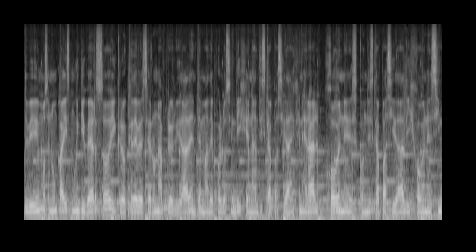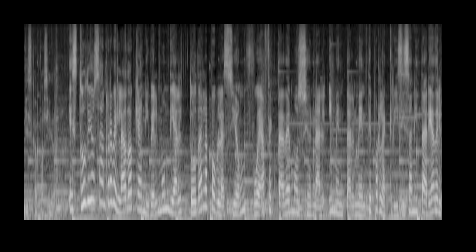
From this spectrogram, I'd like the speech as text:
vivimos en un país muy diverso y creo que debe ser una prioridad en temas de pueblos indígenas, discapacidad en general, jóvenes con discapacidad y jóvenes sin discapacidad. Estudios han revelado que a nivel mundial toda la población fue afectada emocional y mentalmente por la crisis sanitaria del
